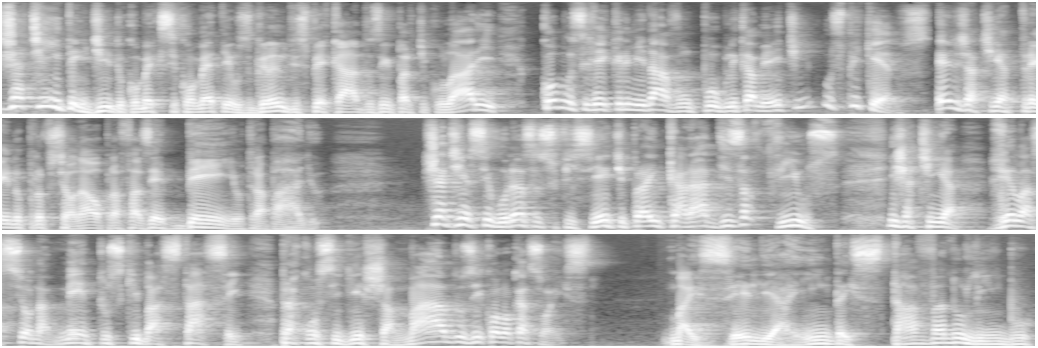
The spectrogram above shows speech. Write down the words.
Já tinha entendido como é que se cometem os grandes pecados em particular e como se recriminavam publicamente os pequenos. Ele já tinha treino profissional para fazer bem o trabalho. Já tinha segurança suficiente para encarar desafios e já tinha relacionamentos que bastassem para conseguir chamados e colocações. Mas ele ainda estava no limbo.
